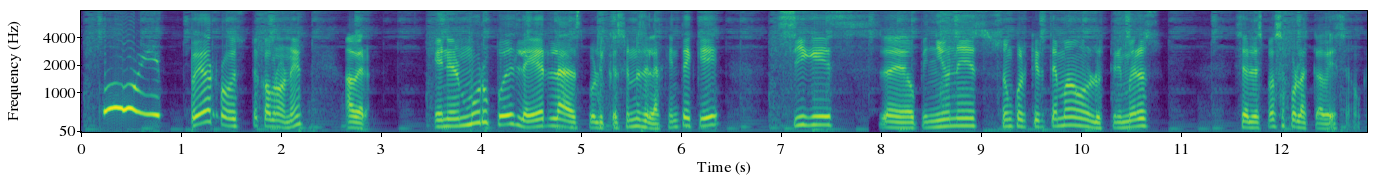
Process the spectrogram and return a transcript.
Uy, perro, este cabrón, ¿eh? A ver, en el muro puedes leer las publicaciones de la gente que sigues, eh, opiniones, son cualquier tema o los primeros se les pasa por la cabeza, ok.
